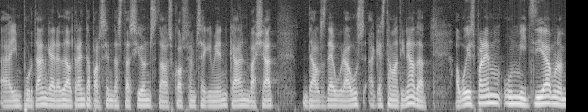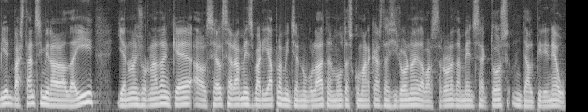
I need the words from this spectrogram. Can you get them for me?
eh, important, gairebé el 30% d'estacions de les quals fem seguiment que han baixat dels 10 graus aquesta matinada. Avui esperem un migdia amb un ambient bastant similar al d'ahir i en una jornada en què el cel serà més variable mig ennubulat en moltes comarques de Girona i de Barcelona, també en sectors del Pirineu.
